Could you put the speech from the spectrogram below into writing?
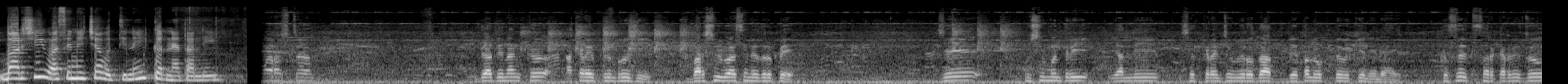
बार्शी युवासेनेच्या वतीने करण्यात आले. महाराष्ट्र उद्या दिनांक अकरा एप्रिल रोजी बार्शी युवासेनेतर्फे जे कृषी मंत्री यांनी शेतकऱ्यांच्या विरोधात बेताल वक्तव्य केलेले आहे तसेच सरकारने जो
